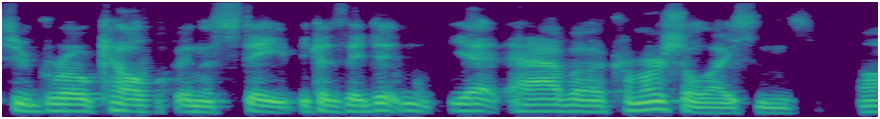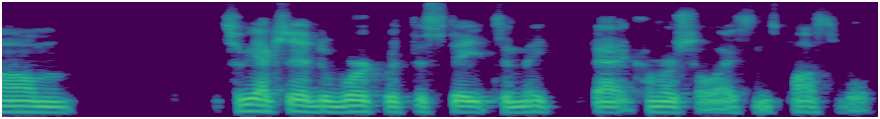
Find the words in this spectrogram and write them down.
to grow kelp in the state because they didn't yet have a commercial license. Um, so we actually had to work with the state to make that commercial license possible.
